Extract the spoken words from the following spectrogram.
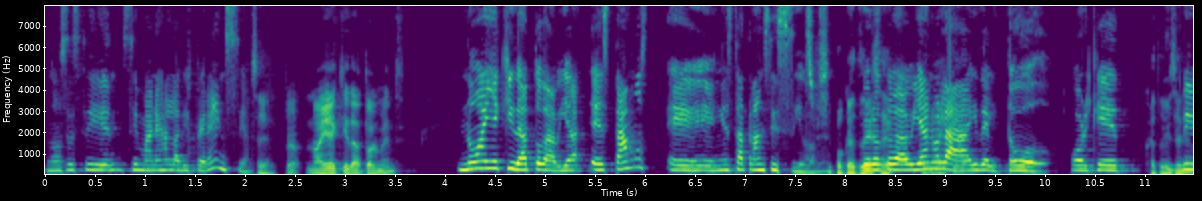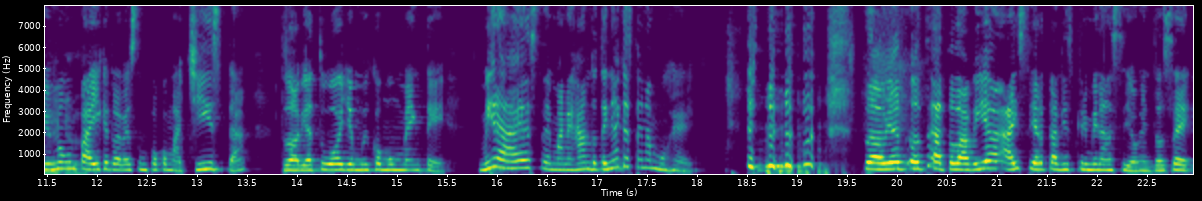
No sé si, si manejan la diferencia. Sí. Pero no hay equidad actualmente. No hay equidad todavía. Estamos eh, en esta transición, Sí, ¿por qué tú pero todavía no hay la hay del todo, porque ¿Por qué tú dices que no hay vivimos en un país que todavía es un poco machista. Todavía tú oyes muy comúnmente, mira a este manejando, tenía que ser una mujer. todavía, o sea, todavía hay cierta discriminación. Entonces,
